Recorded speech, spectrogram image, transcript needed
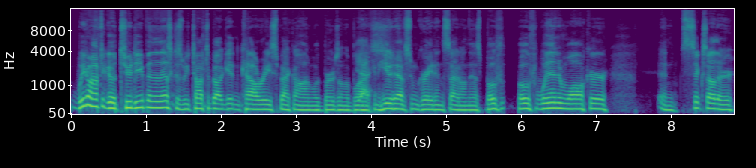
we don't have to go too deep into this because we talked about getting Kyle Reese back on with Birds on the Black, and he would have some great insight on this. Both both Winn and Walker, and six other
